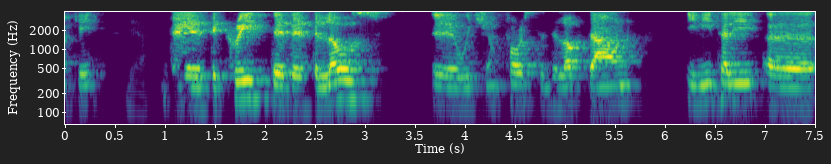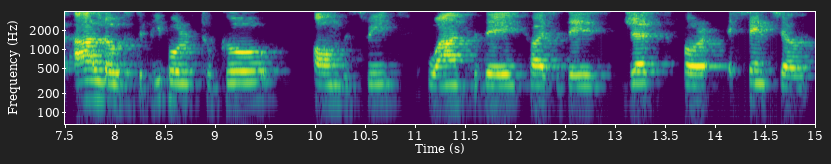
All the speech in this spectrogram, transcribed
Okay. Yeah. The the the, the, the laws uh, which enforced the lockdown in Italy uh, allowed the people to go on the street once a day, twice a day, just for essential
